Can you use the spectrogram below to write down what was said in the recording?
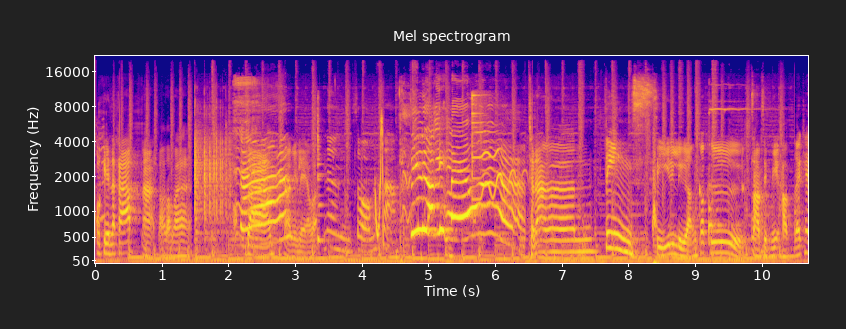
โอเคนะครับอะต่อต่อมาสาสามมสามอีกแล้วอะหนึ่งสองสามสีเหลืองอีกแล้วอะชนะติ้งสีเหลืองก็คือ 30 วิครับ และแค่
